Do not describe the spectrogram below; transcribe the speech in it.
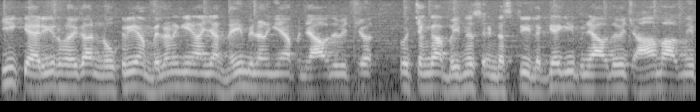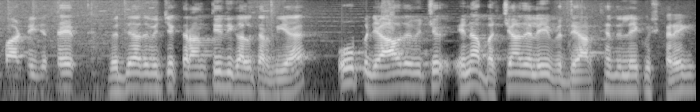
ਕੀ ਕੈਰੀਅਰ ਹੋਏਗਾ, ਨੌਕਰੀਆਂ ਮਿਲਣਗੀਆਂ ਜਾਂ ਨਹੀਂ ਮਿਲਣਗੀਆਂ? ਪੰਜਾਬ ਦੇ ਵਿੱਚ ਕੋਈ ਚੰਗਾ ਬਿਜ਼ਨਸ ਇੰਡਸਟਰੀ ਲੱਗੇਗੀ? ਪੰਜਾਬ ਦੇ ਵਿੱਚ ਆਮ ਆਦਮੀ ਪਾਰਟੀ ਜਿੱਥੇ ਵਿਦਿਆ ਦੇ ਵਿੱਚ ਕ੍ਰਾਂਤੀ ਦੀ ਗੱਲ ਕਰਦੀ ਹੈ ਉਹ ਪੰਜਾਬ ਦੇ ਵਿੱਚ ਇਹਨਾਂ ਬੱਚਿਆਂ ਦੇ ਲਈ ਵਿਦਿਆਰਥੀਆਂ ਦੇ ਲਈ ਕੁਝ ਕਰੇਗੀ?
